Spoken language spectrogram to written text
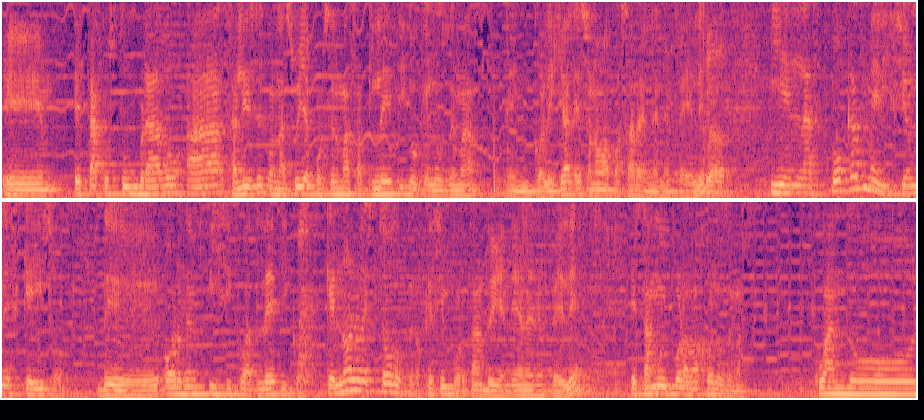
eh, está acostumbrado a salirse con la suya por ser más atlético que los demás en colegial. Eso no va a pasar en la NFL. Y en las pocas mediciones que hizo de orden físico atlético, que no lo es todo, pero que es importante hoy en día en la NFL, está muy por abajo de los demás. Cuando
